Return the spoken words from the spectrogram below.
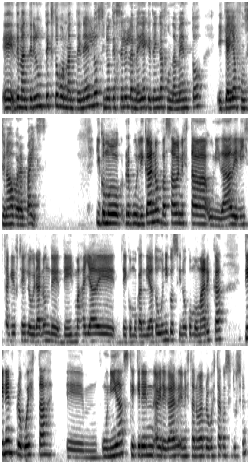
eh, de mantener un texto por mantenerlo, sino que hacerlo en la medida que tenga fundamento y que hayan funcionado para el país. Y como republicanos, basado en esta unidad de lista que ustedes lograron de, ir más allá de, como candidato único, sino como marca, ¿tienen propuestas eh, unidas que quieren agregar en esta nueva propuesta de constitución?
